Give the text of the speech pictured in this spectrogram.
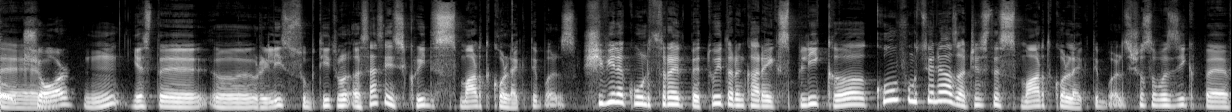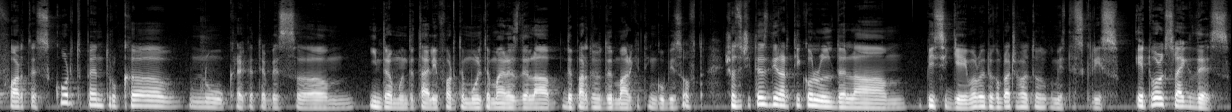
mean, sure. Mm, este uh, release sub titlul Assassin's Creed Smart Collectibles și vine cu un thread pe Twitter în care explică cum funcționează aceste Smart Collectibles și o să vă zic pe foarte scurt pentru că nu cred că trebuie să intrăm în detalii foarte multe, mai ales de la departamentul de marketing Ubisoft. Și o să citesc din articolul de la PC Gamer pentru că îmi place foarte mult cum este scris. It works like this.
